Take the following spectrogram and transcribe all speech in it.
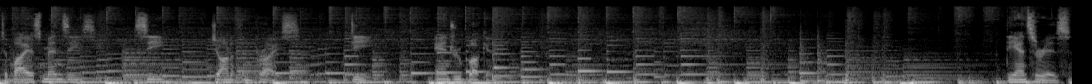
Tobias Menzies. C. Jonathan Pryce. D. Andrew Buchan. The answer is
